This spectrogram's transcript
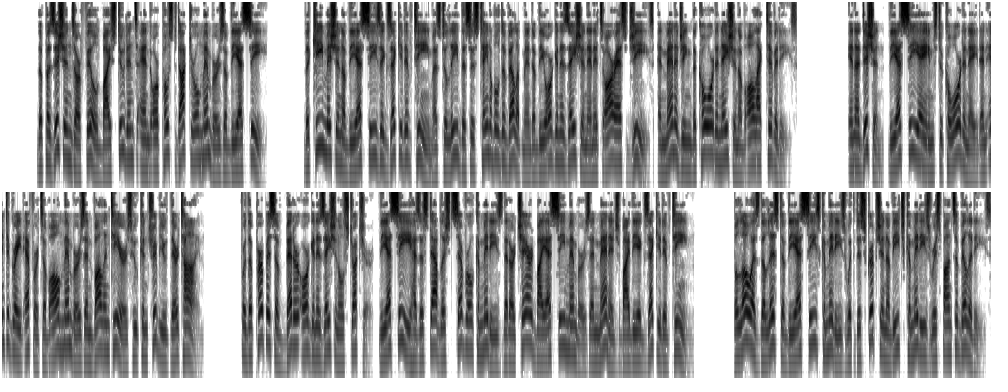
The positions are filled by students and or postdoctoral members of the SC. The key mission of the SC's executive team is to lead the sustainable development of the organization and its RSGs, and managing the coordination of all activities. In addition, the SC aims to coordinate and integrate efforts of all members and volunteers who contribute their time. For the purpose of better organizational structure, the SC has established several committees that are chaired by SC members and managed by the executive team. Below is the list of the SC's committees with description of each committee's responsibilities.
